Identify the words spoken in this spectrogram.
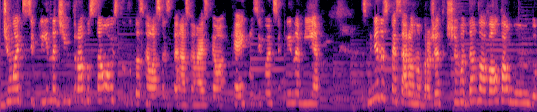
de uma disciplina de introdução ao estudo das relações internacionais, que é, uma, que é inclusive uma disciplina minha. As meninas pensaram num projeto que chama Dando a Volta ao Mundo,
